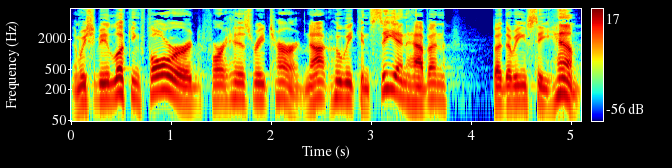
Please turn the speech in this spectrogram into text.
And we should be looking forward for his return, not who we can see in heaven, but that we can see him.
